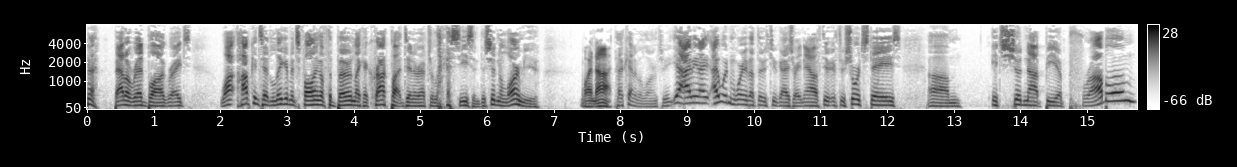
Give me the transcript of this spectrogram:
Battle Red blog writes, Watt, Hopkins had ligaments falling off the bone like a crockpot dinner after last season. This shouldn't alarm you. Why not? That kind of alarms me. Yeah, I mean, I, I wouldn't worry about those two guys right now. If they're if they're short stays, um, it should not be a problem.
